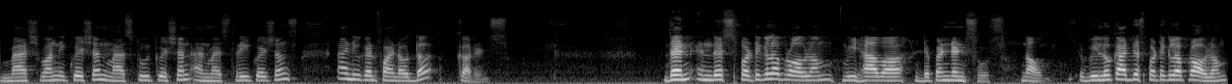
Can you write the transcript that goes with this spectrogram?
mesh 1 equation, mesh 2 equation and mesh 3 equations and you can find out the currents. Then in this particular problem we have a dependent source. Now, if we look at this particular problem,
